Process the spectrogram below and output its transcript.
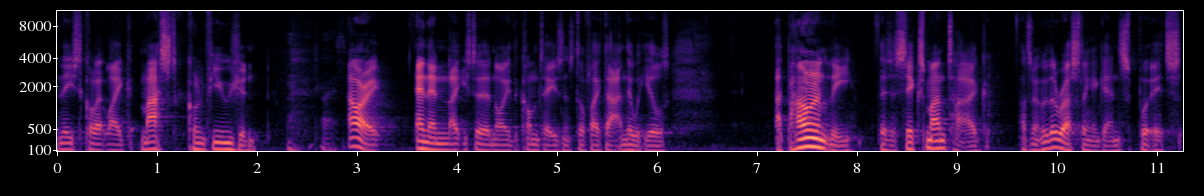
And they used to call it like masked confusion. All right. And then like used to annoy the commentators and stuff like that. And they were heels. Apparently, there's a six man tag. I don't know who they're wrestling against, but it's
